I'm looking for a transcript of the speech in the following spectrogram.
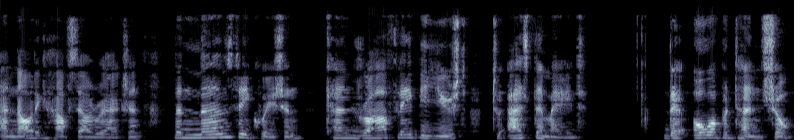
anodic half-cell reaction, the Nernst equation can roughly be used to estimate the overpotential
